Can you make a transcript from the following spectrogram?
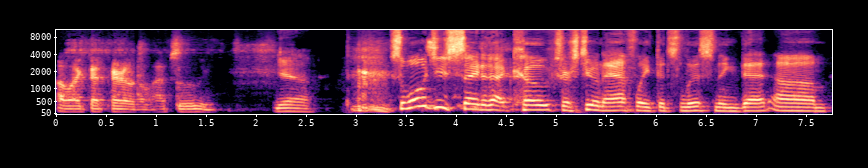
I like that parallel. Absolutely. Yeah. So what would you say to that coach or student athlete that's listening that um,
